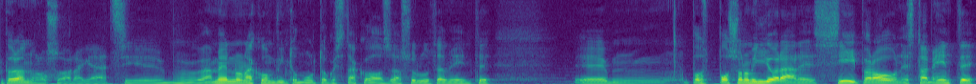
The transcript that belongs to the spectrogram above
Però non lo so, ragazzi, a me non ha convinto molto questa cosa, assolutamente. Eh, possono migliorare? Sì, però onestamente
